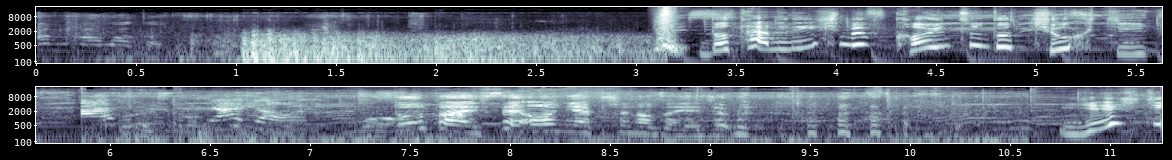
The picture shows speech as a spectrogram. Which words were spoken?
tam ma ogon. Dotarliśmy w końcu do ciuchci. Tutaj, se o nie, przy nodze jedziemy. Jeździ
